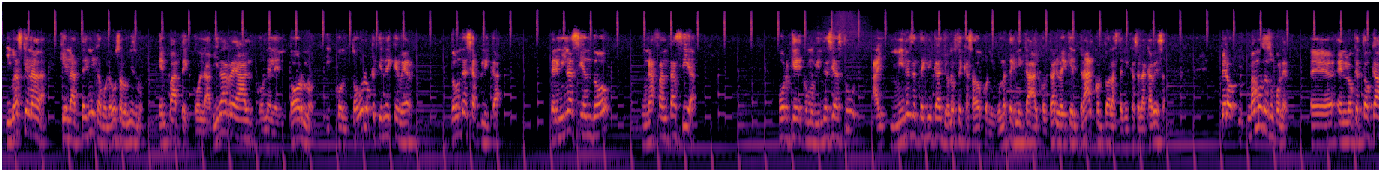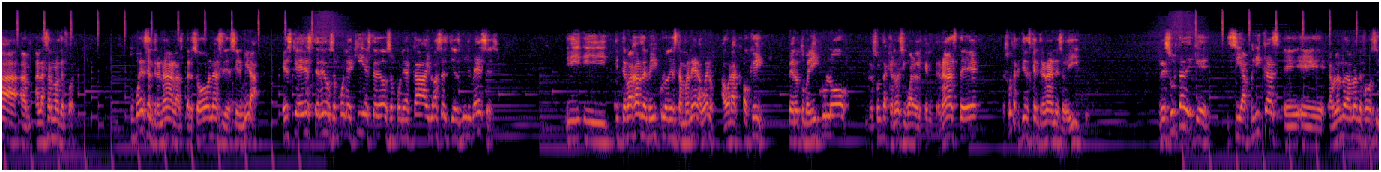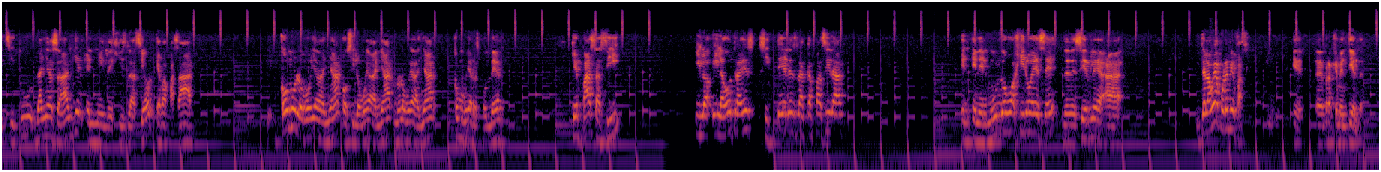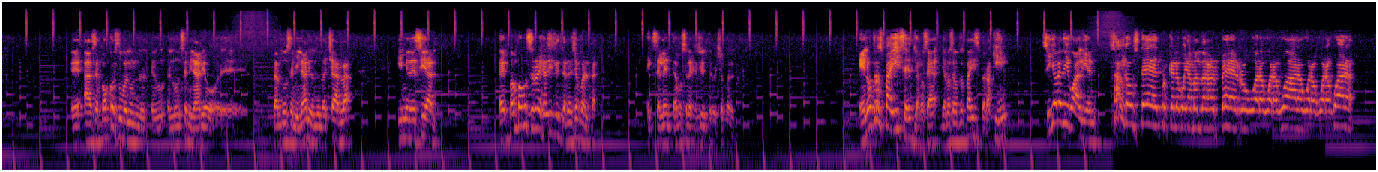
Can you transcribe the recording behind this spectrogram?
y más que nada que la técnica, volvemos a lo mismo, empate con la vida real, con el entorno y con todo lo que tiene que ver dónde se aplica, termina siendo una fantasía. Porque, como bien decías tú, hay miles de técnicas, yo no estoy casado con ninguna técnica, al contrario, hay que entrar con todas las técnicas en la cabeza. Pero vamos a suponer, eh, en lo que toca a, las armas de fuego. Tú puedes entrenar a las personas y decir, mira, es que este dedo se pone aquí, este dedo se pone acá y lo haces diez mil veces. Y, y, te bajas del vehículo de esta manera. Bueno, ahora, ok, pero tu vehículo resulta que no es igual al que entrenaste, resulta que tienes que entrenar en ese vehículo. Resulta de que si aplicas, eh, eh, hablando de armas de fuego, si, tú dañas a alguien en mi legislación, ¿qué va a pasar? ¿Cómo lo voy a dañar? O si lo voy a dañar, no lo voy a dañar, ¿cómo voy a responder? ¿Qué pasa si? Y, y la otra es, si tienes la capacidad, en, en el mundo guajiro ese de decirle a... Te la voy a poner bien fácil, eh, eh, para que me entiendan. Eh, hace poco estuve en un, en en un seminario, eh, dando un seminario, dando una charla, y me decían, vamos, vamos a hacer un ejercicio de intervención con el perro. Excelente, vamos a hacer un ejercicio de intervención con el perro. En otros países, yo no sé, yo no sé en otros países, pero aquí, si yo le digo a alguien, salga usted porque le voy a mandar al perro, guara, guara, guara, guara, guara, guara,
